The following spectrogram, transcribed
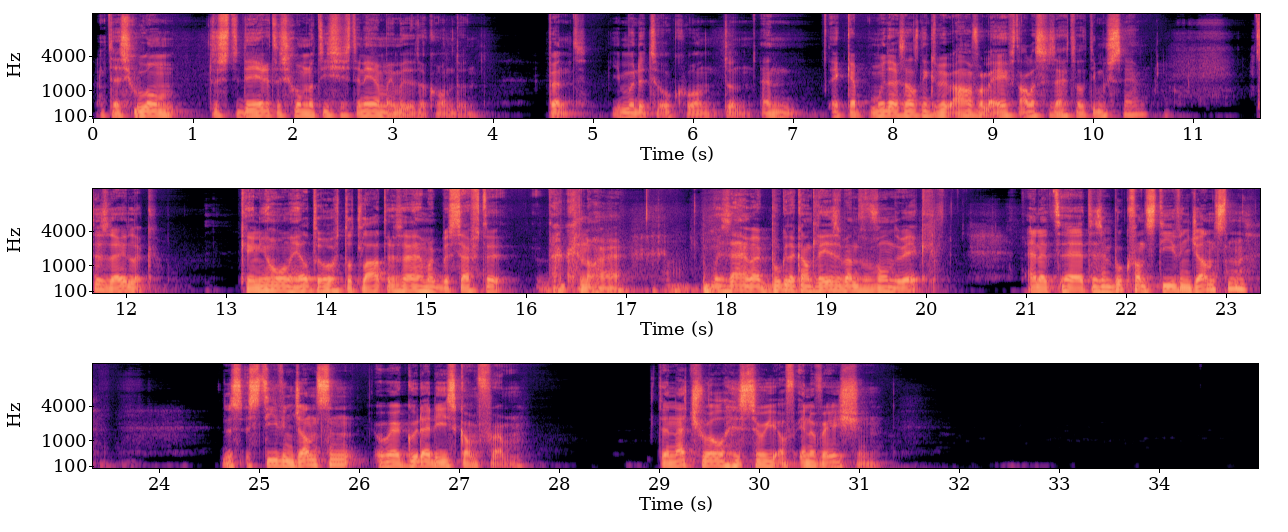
Het is goed om te studeren, het is goed om notities te nemen, maar je moet het ook gewoon doen. Punt. Je moet het ook gewoon doen. En ik heb moeder zelfs niks bij aanvallen. Hij heeft alles gezegd wat hij moest zijn. Het is duidelijk. Ik ging nu gewoon heel droog tot later zeggen, maar ik besefte dat ik nog... eh, moet zeggen welk boek dat ik aan het lezen ben voor volgende week. En het, eh, het is een boek van Steven Johnson. Dus Steven Johnson, Where Good Ideas Come From. The Natural History of Innovation.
